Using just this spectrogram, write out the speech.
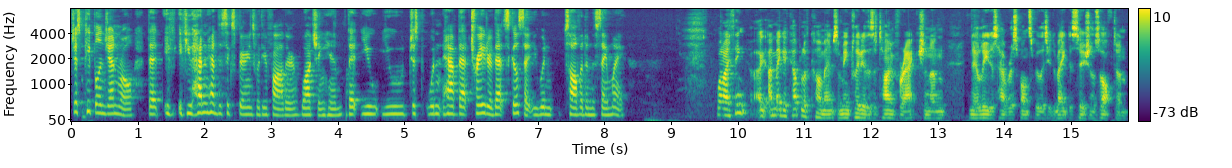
just people in general, that if, if you hadn't had this experience with your father watching him, that you you just wouldn't have that trait or that skill set, you wouldn't solve it in the same way? Well, I think I, I, make a couple of comments. I mean, clearly there's a time for action, and you know, leaders have a responsibility to make decisions often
